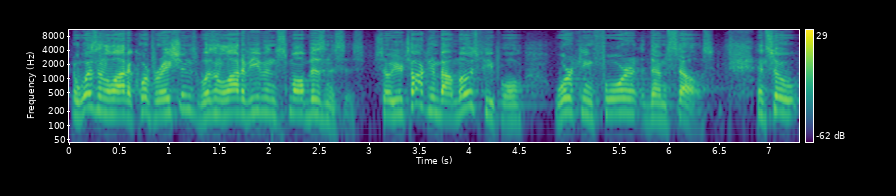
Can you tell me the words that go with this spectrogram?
There wasn't a lot of corporations, wasn't a lot of even small businesses. So you're talking about most people working for themselves. And so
